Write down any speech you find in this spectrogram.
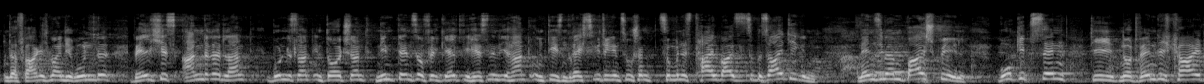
Und da frage ich mal in die Runde, welches andere Land, Bundesland in Deutschland nimmt denn so viel Geld wie Hessen in die Hand, um diesen rechtswidrigen Zustand zumindest teilweise zu beseitigen? Nennen Sie mir ein Beispiel. Wo gibt es denn die Notwendigkeit,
